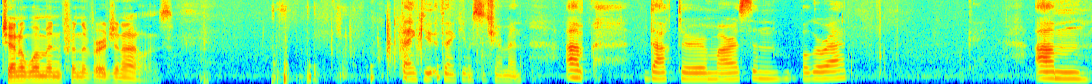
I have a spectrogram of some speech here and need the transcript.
Gentlewoman from the Virgin Islands. Thank you, thank you, Mr. Chairman. Um, Dr. Morrison Bogorad? Okay. Um,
